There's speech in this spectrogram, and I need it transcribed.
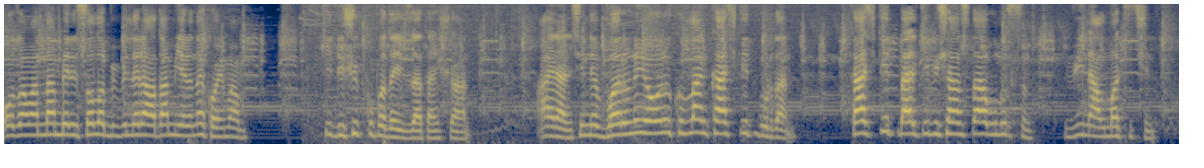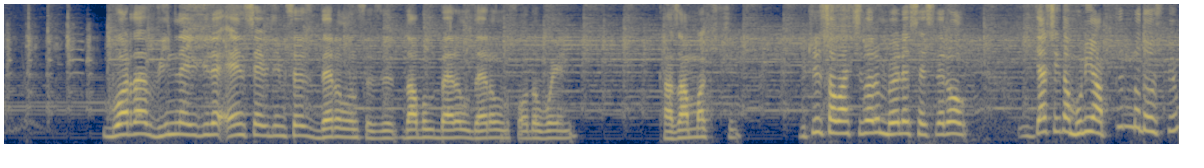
O zamandan beri solo bibileri adam yerine koymam. Ki düşük kupadayız zaten şu an. Aynen şimdi varını yoğunu kullan kaç git buradan. Kaç git belki bir şans daha bulursun. Win almak için. Bu arada win ile ilgili en sevdiğim söz Daryl'ın sözü. Double barrel Daryl for the win. Kazanmak için. Bütün savaşçıların böyle sesleri ol. Gerçekten bunu yaptın mı dostum?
